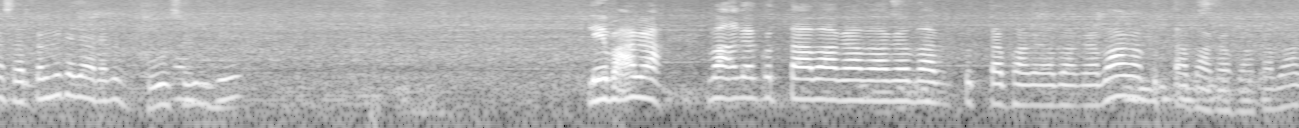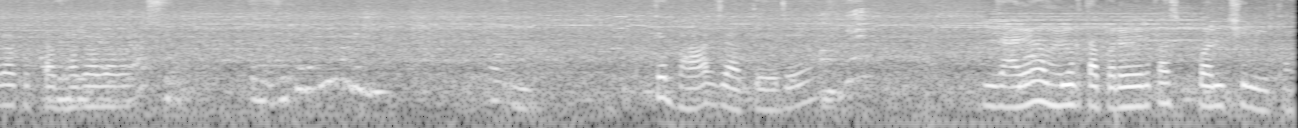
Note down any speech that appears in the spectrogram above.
मैं सर्कल में क्या जा रहा है भूसड़ी के ले भागा भागा कुत्ता, भागा भागा भागा कुत्ता, भागा भागा भागा कुत्ता, भागा भागा भागा कुत्ता, भागा भागा। कितने भाग जाते हैं रे। जाने का मूड था, पर मेरे पास पंच ही नहीं था।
